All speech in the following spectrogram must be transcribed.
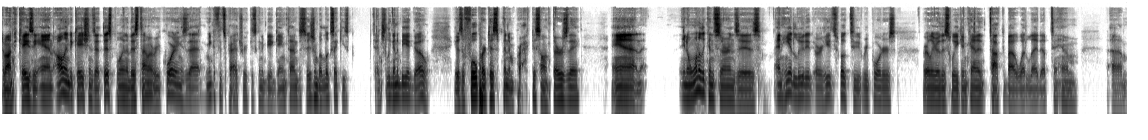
Damontae Kazee. And all indications at this point, at this time of recording, is that Minkah Fitzpatrick is going to be a game time decision, but looks like he's potentially going to be a go. He was a full participant in practice on Thursday. And, you know, one of the concerns is, and he alluded or he spoke to reporters earlier this week and kind of talked about what led up to him um,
